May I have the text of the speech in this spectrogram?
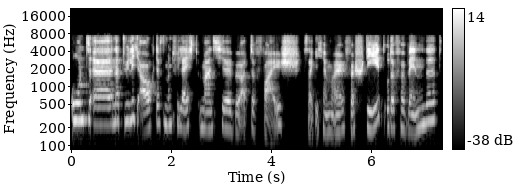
Und äh, natürlich auch, dass man vielleicht manche Wörter falsch, sage ich einmal, versteht oder verwendet.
